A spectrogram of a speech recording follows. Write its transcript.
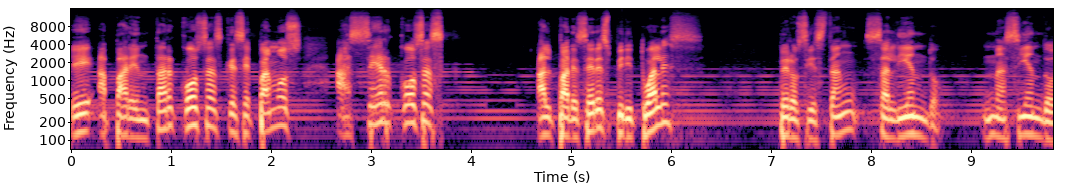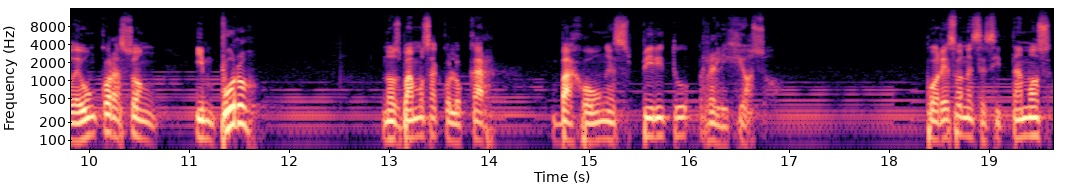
eh, aparentar cosas, que sepamos hacer cosas al parecer espirituales, pero si están saliendo, naciendo de un corazón impuro, nos vamos a colocar bajo un espíritu religioso. Por eso necesitamos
